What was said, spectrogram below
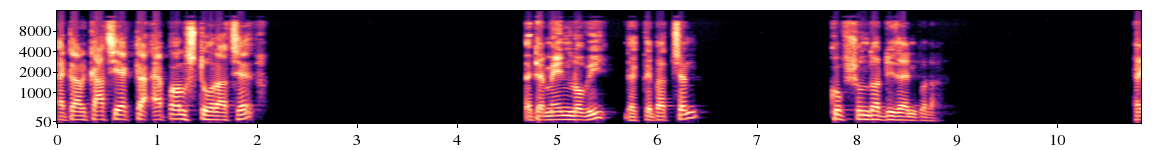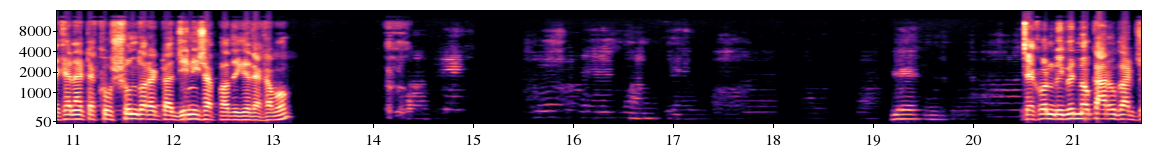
এটার কাছে একটা অ্যাপল স্টোর আছে। এটা মেইন লবি দেখতে পাচ্ছেন। খুব সুন্দর ডিজাইন করা। এখানে একটা খুব সুন্দর একটা জিনিস আপনাদেরকে দেখাবো। দেখুন, বিভিন্ন কারুকার্য,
